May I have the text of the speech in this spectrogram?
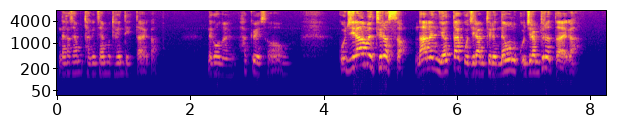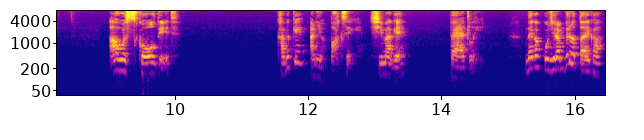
내가 잘못하긴 잘못했는데 있다 얘가. 내가 오늘 학교에서 꾸지람을 들었어. 나는 였다 꾸지람 내가 오늘 꾸지람 들었다 얘가. I was scolded. 가볍게? 아니요. 빡세게. 심하게. badly. 내가 꾸지람 들었다 얘가.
